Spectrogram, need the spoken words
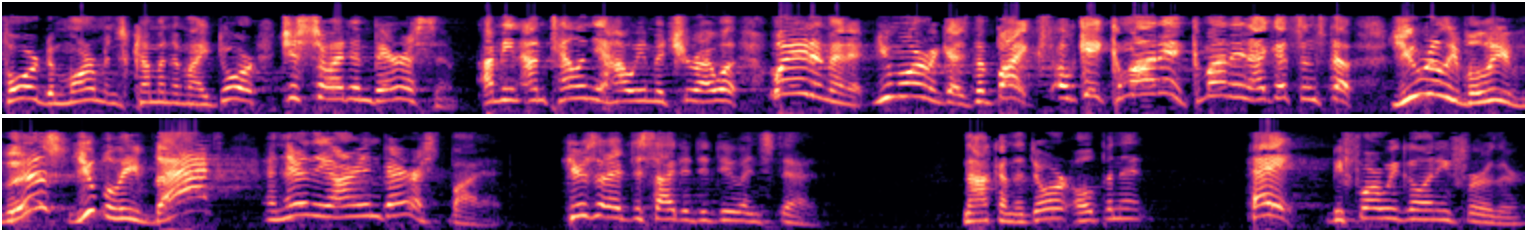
forward to Mormons coming to my door just so I'd embarrass them. I mean, I'm telling you how immature I was. Wait a minute, you Mormon guys, the bikes. Okay, come on in, come on in, I got some stuff. You really believe this? You believe that? And there they are embarrassed by it. Here's what I've decided to do instead. Knock on the door, open it. Hey, before we go any further,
